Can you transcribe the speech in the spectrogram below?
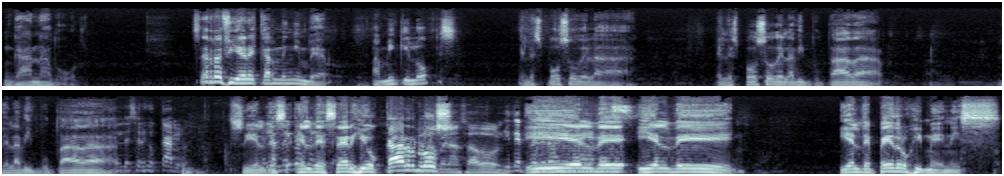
ganador. Se refiere Carmen Inver a Miki López, el esposo de la el esposo de la diputada de la diputada El de Sergio Carlos. sí, el, el de, el de Sergio- Sergio Carlos El amenazador. Y de y el de y el de y el de Pedro Jiménez.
